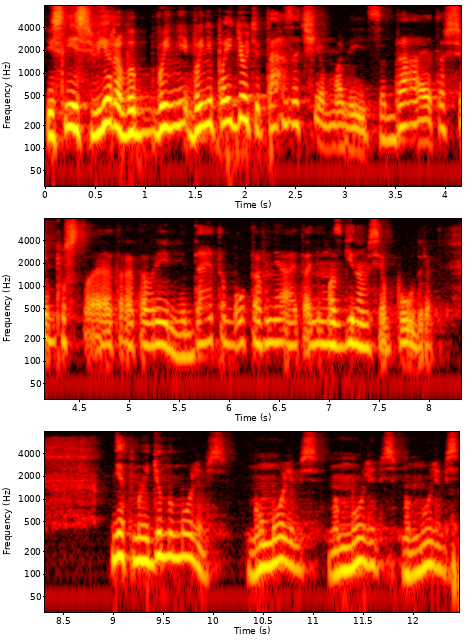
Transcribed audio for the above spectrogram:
Если есть вера, вы, вы, не, вы не пойдете, да, зачем молиться? Да, это все пустая трата времени, да, это болтовня, это они мозги нам все пудрят. Нет, мы идем и молимся. Мы молимся, мы молимся, мы молимся,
